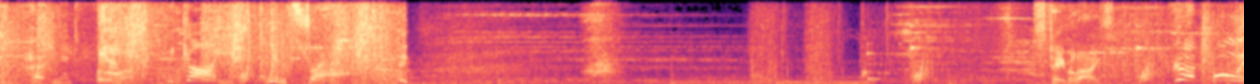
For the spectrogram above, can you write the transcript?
Impertinent fool! Begone! strike. Wind strike. Stabilize. Pull in!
